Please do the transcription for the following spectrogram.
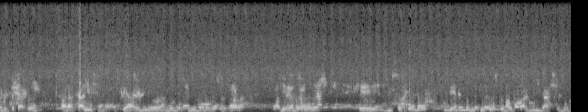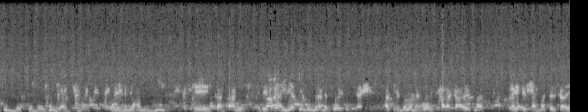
en este caso para Cali, que ha venido dando unos muy buenos resultados. Y hemos eh, visto cómo vienen municipios como Palmira, como Jumbo, como Buga, como, el mismo Jamundí, eh, Cartago, ahí haciendo un gran esfuerzo, haciendo lo mejor para cada vez más eh, estar más cerca de,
